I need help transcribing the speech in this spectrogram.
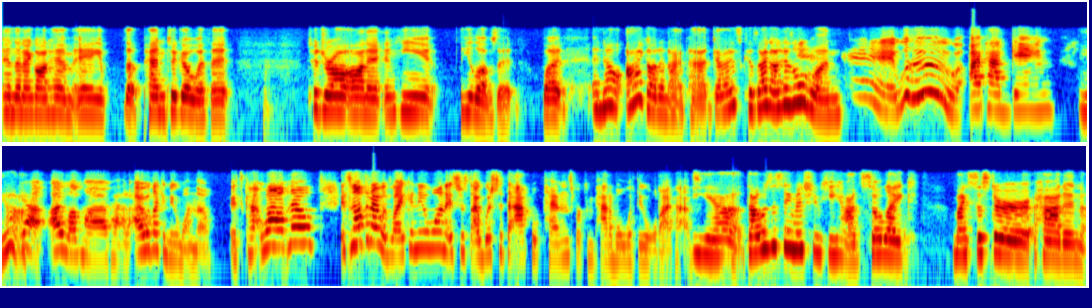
and then I got him a the pen to go with it to draw on it, and he he loves it. But and now I got an iPad, guys, because I got his old one. Hey, woohoo! iPad gang. Yeah. Yeah, I love my iPad. I would like a new one though. It's kind of, well, no, it's not that I would like a new one. It's just I wish that the Apple Pens were compatible with the old iPads. Yeah, that was the same issue he had. So like my sister had an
